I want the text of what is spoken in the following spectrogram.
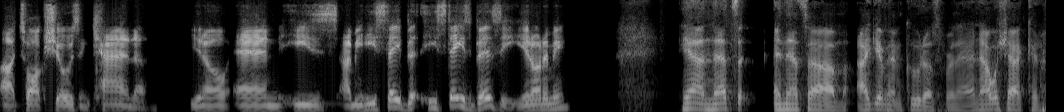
uh, talk shows in Canada. You know, and he's. I mean, he stay he stays busy. You know what I mean? Yeah, and that's and that's um I give him kudos for that. And I wish I could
